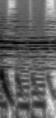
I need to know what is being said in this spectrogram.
Ah!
